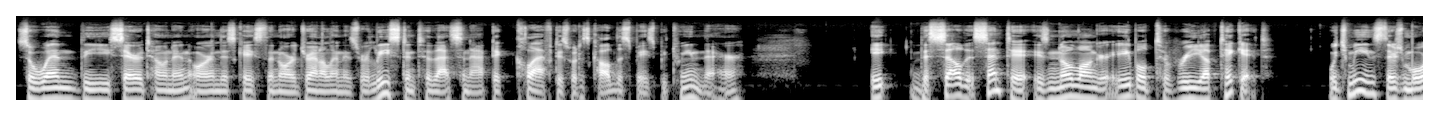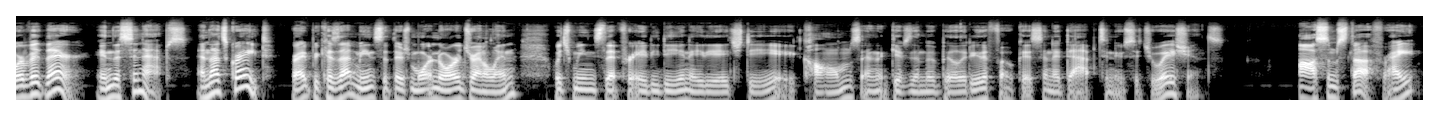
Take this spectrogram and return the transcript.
So, when the serotonin, or in this case, the noradrenaline, is released into that synaptic cleft, is what it's called, the space between there, it, the cell that sent it is no longer able to reuptake it, which means there's more of it there in the synapse. And that's great right? Because that means that there's more noradrenaline, which means that for ADD and ADHD, it calms and it gives them the ability to focus and adapt to new situations. Awesome stuff, right?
